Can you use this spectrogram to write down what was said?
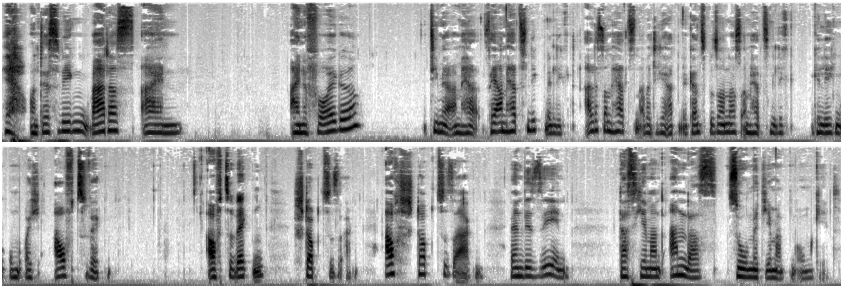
Ja, und deswegen war das ein, eine Folge, die mir am Her sehr am Herzen liegt. Mir liegt alles am Herzen, aber die hat mir ganz besonders am Herzen gelegen, um euch aufzuwecken. Aufzuwecken, Stopp zu sagen. Auch Stopp zu sagen, wenn wir sehen, dass jemand anders so mit jemandem umgeht.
